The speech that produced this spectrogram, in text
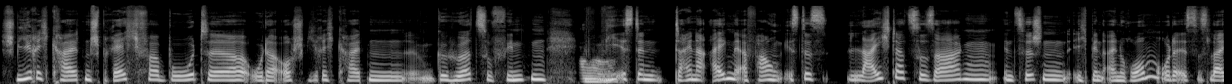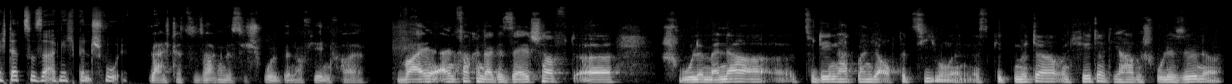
Schwierigkeiten, Sprechverbote oder auch Schwierigkeiten, ähm, Gehör zu finden. Mhm. Wie ist denn deine eigene Erfahrung? Ist es leichter zu sagen inzwischen, ich bin ein Rom oder ist es leichter zu sagen, ich bin schwul? Leichter zu sagen, dass ich schwul bin, auf jeden Fall. Weil einfach in der Gesellschaft äh, schwule Männer, äh, zu denen hat man ja auch Beziehungen. Es gibt Mütter und Väter, die haben schwule Söhne.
